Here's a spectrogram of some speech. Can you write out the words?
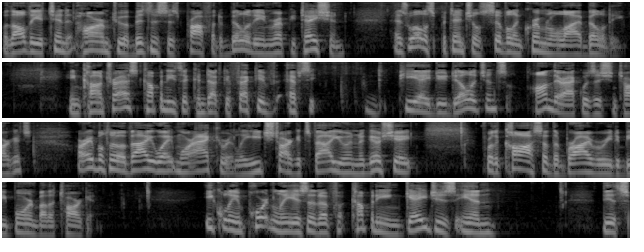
with all the attendant harm to a business's profitability and reputation, as well as potential civil and criminal liability. In contrast, companies that conduct effective FCPA due diligence on their acquisition targets are able to evaluate more accurately each target's value and negotiate for the cost of the bribery to be borne by the target. Equally importantly, is that if a company engages in these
